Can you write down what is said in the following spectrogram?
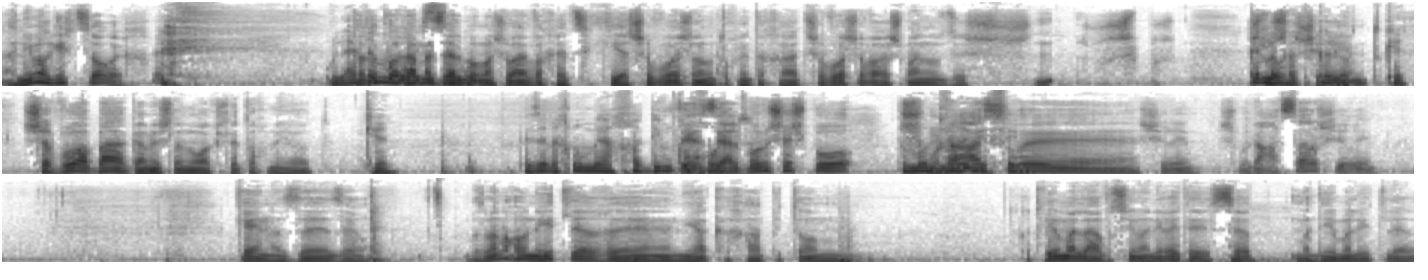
אני מרגיש צורך. אולי קודם כל, למה זה. אלבום השבועיים וחצי? כי השבוע יש לנו תוכנית אחת, שבוע שעבר השמענו איזה ש- ש- קלות, שלושה שירים. קלות, כן. שבוע הבא גם יש לנו רק שתי תוכניות. כן. אז אנחנו מאחדים כוחות. וזה אלבום שיש בו המון דברים 18 שירים. 18 שירים. כן, אז אה, זהו. בזמן האחרון היטלר אה, נהיה ככה פתאום... כותבים עליו, עושים... אני ראיתי סרט מדהים על היטלר,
